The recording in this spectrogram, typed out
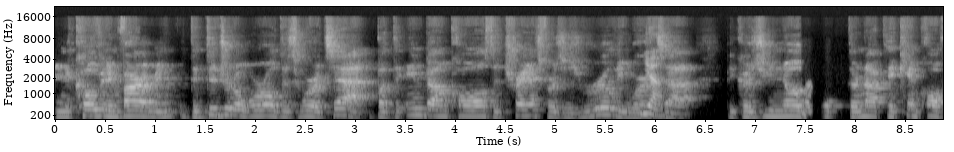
in the COVID environment, the digital world is where it's at, but the inbound calls, the transfers is really where it's at because you know that they're not, they can't call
